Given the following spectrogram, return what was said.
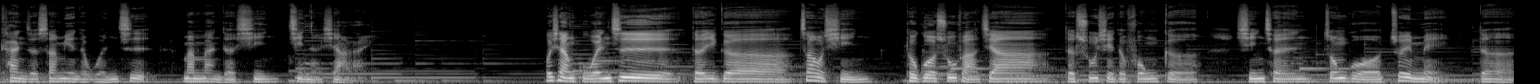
看着上面的文字，慢慢的心静了下来。我想古文字的一个造型，透过书法家的书写的风格，形成中国最美的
